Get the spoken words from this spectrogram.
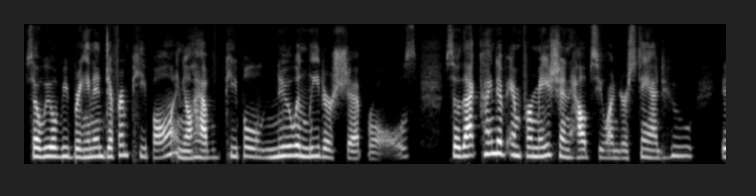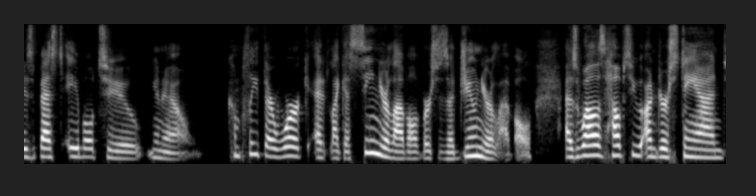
So we will be bringing in different people and you'll have people new in leadership roles. So that kind of information helps you understand who is best able to, you know, complete their work at like a senior level versus a junior level, as well as helps you understand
